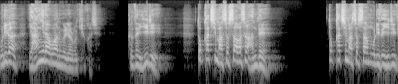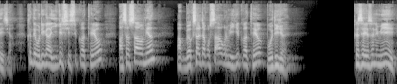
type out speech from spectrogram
우리가 양이라고 하는 걸 여러분 기억하세요. 그러더니 일이 똑같이 맞서 싸워서는 안 돼. 똑같이 맞서 싸우면 우리도 일이 되죠. 근데 우리가 이길 수 있을 것 같아요? 맞서 싸우면 막 멱살 잡고 싸우고 그러면 이길 것 같아요? 못 이겨요. 그래서 예수님이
